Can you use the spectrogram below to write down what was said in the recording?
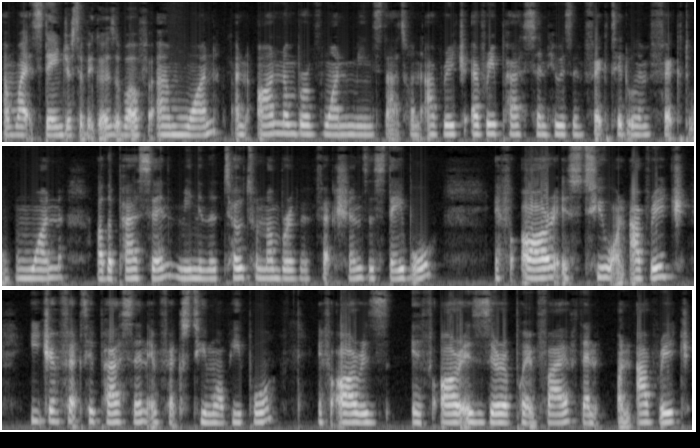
and why it's dangerous if it goes above um, one, an R number of one means that on average, every person who is infected will infect one other person, meaning the total number of infections is stable. If R is 2 on average, each infected person infects 2 more people. If R is if R is 0.5, then on average,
